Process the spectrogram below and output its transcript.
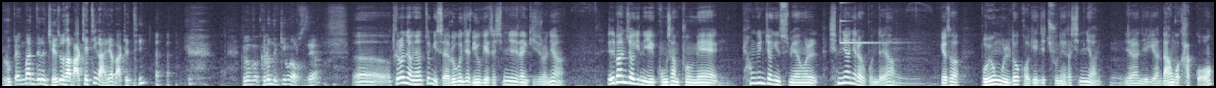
그 백 만드는 제조사 마케팅 아니야 마케팅? 그런 거 그런 느낌은 없으세요? 어, 그런 영향 좀 있어요. 그리고 이제 미국에서 10년이라는 기준은요. 일반적인 이 공산품의 평균적인 수명을 10년이라고 본대요. 음. 그래서 보형물도 거기에 이제 준해서 10년이라는 얘기가 나온 것 같고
